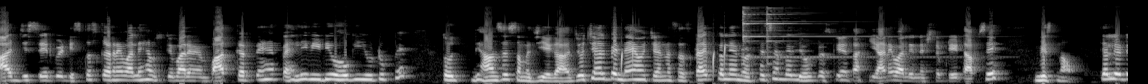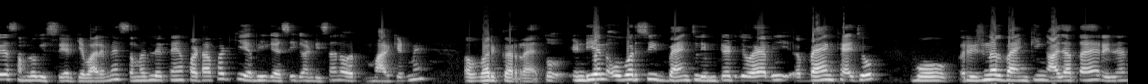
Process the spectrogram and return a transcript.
आज जिस शेयर पे डिस्कस करने वाले हैं, उसके बारे में बात करते हैं। पहली वीडियो होगी यूट्यूब पे तो ध्यान से समझिएगा। जो चैनल पे नए हो चैनल सब्सक्राइब कर ले नोटिफिकेशन बेल ज़रूर प्रेस करें ताकि आने वाले नेक्स्ट अपडेट आपसे मिस ना हो। चलिए ड्रेस हम लोग इस शेयर के बारे में समझ लेते हैं फटाफट की अभी कैसी कंडीशन और मार्केट में वर्क कर रहा है। तो इंडियन ओवरसी बैंक लिमिटेड जो है, अभी बैंक है जो, वो रीजनल बैंकिंग आ जाता है regional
